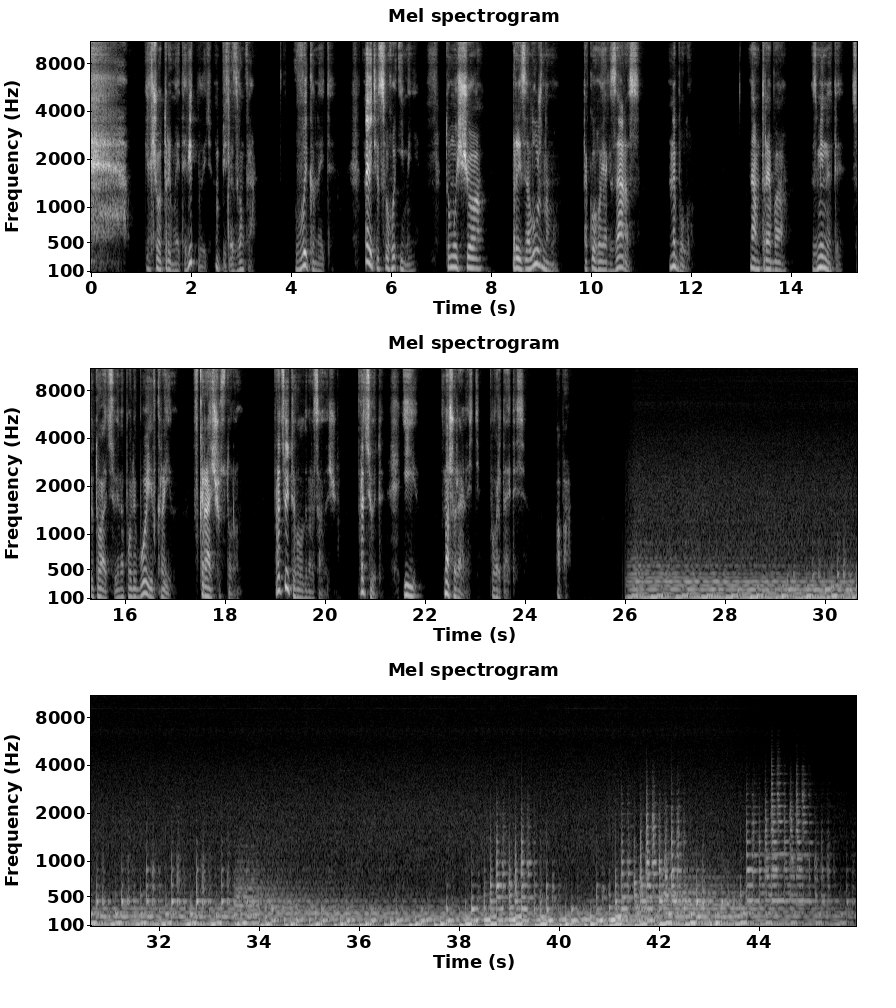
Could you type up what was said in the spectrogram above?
якщо отримаєте відповідь, ну, після дзвонка, виконайте навіть від свого імені. Тому що при залужному такого, як зараз, не було. Нам треба змінити ситуацію і на полі бою, і в країну в кращу сторону. Працюйте, Володимир Олександрович, працюйте. І в нашу реальність повертайтеся. Па-па.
